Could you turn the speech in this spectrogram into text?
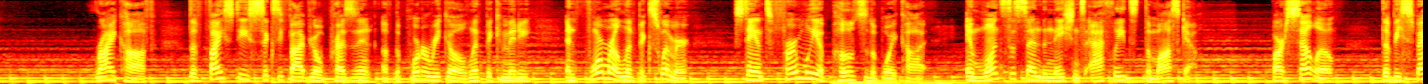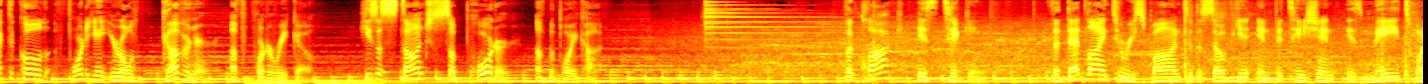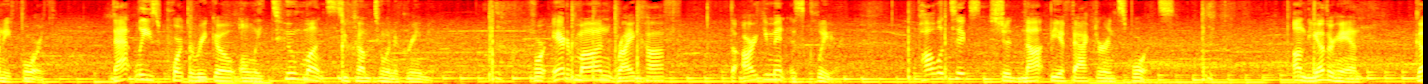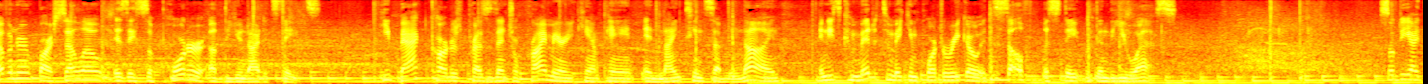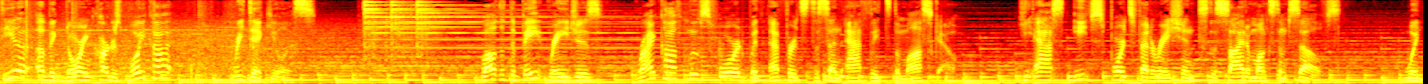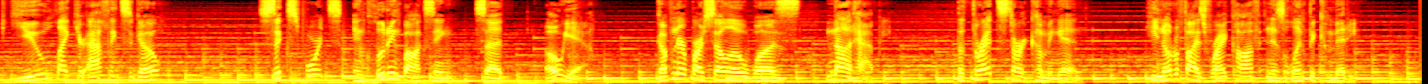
Rykov, the feisty 65 year old president of the Puerto Rico Olympic Committee and former Olympic swimmer, stands firmly opposed to the boycott and wants to send the nation's athletes to Moscow. Barcelo, the bespectacled 48 year old governor of Puerto Rico, he's a staunch supporter of the boycott. The clock is ticking. The deadline to respond to the Soviet invitation is May 24th. That leaves Puerto Rico only two months to come to an agreement. For Herman Rieckehoff, the argument is clear politics should not be a factor in sports. On the other hand, Governor Barcelo is a supporter of the United States. He backed Carter's presidential primary campaign in 1979, and he's committed to making Puerto Rico itself a state within the U.S. So the idea of ignoring Carter's boycott? Ridiculous. While the debate rages, Rieckehoff moves forward with efforts to send athletes to Moscow. He asks each sports federation to decide amongst themselves would you like your athletes to go? Six sports, including boxing, said, oh yeah. Governor Barcelo was not happy. The threats start coming in. He notifies Rieckehoff and his Olympic committee.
